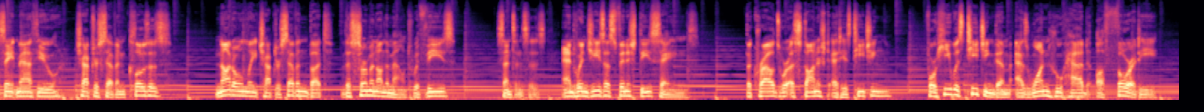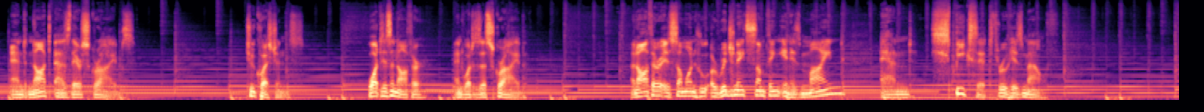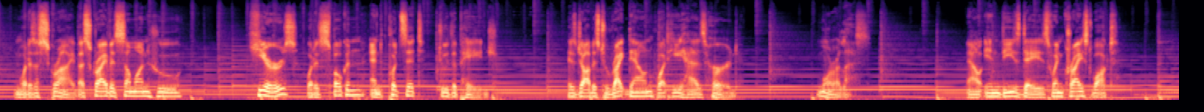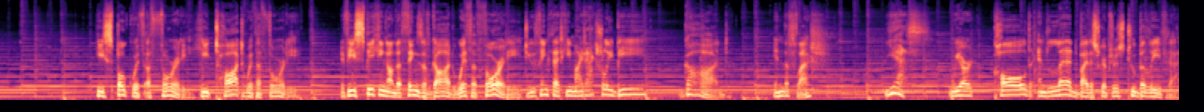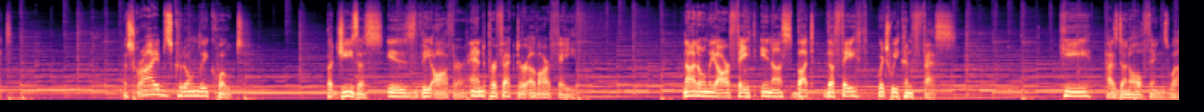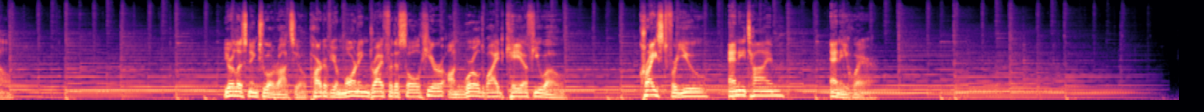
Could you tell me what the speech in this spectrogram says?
St. Matthew chapter 7 closes not only chapter 7, but the Sermon on the Mount with these sentences. And when Jesus finished these sayings, the crowds were astonished at his teaching, for he was teaching them as one who had authority and not as their scribes. Two questions What is an author, and what is a scribe? An author is someone who originates something in his mind and speaks it through his mouth. And what is a scribe? A scribe is someone who hears what is spoken and puts it to the page. His job is to write down what he has heard, more or less. Now, in these days, when Christ walked, he spoke with authority, he taught with authority. If he's speaking on the things of God with authority, do you think that he might actually be God in the flesh? Yes, we are called and led by the scriptures to believe that. The scribes could only quote, but Jesus is the author and perfecter of our faith. Not only our faith in us, but the faith which we confess. He has done all things well. You're listening to Oratio, part of your morning drive for the soul here on Worldwide KFUO. Christ for you, anytime, anywhere.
